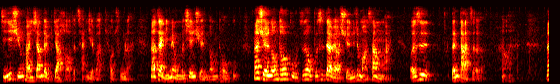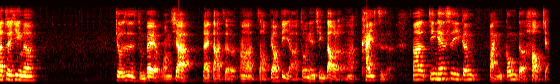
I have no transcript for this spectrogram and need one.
经济循环相对比较好的产业把它挑出来，那在里面我们先选龙头股，那选龙头股之后不是代表选了就马上买，而是等打折。啊。那最近呢，就是准备往下来打折啊，找标的啊，周年庆到了啊，开始了，那今天是一根反攻的号角。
